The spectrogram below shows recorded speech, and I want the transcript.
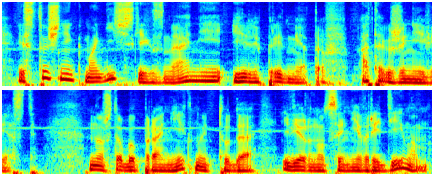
– источник магических знаний или предметов, а также невест. Но чтобы проникнуть туда и вернуться невредимым,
